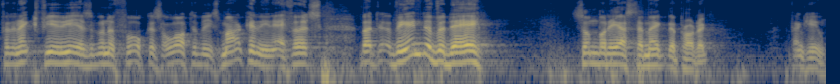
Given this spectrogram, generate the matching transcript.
for the next few years, are going to focus a lot of its marketing efforts. But at the end of the day, somebody has to make the product. Thank you.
